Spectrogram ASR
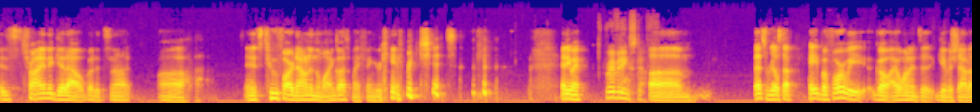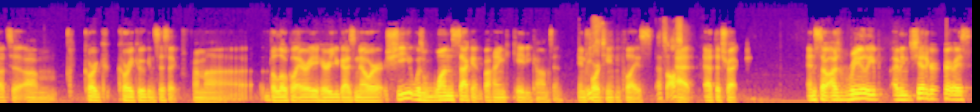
It's trying to get out, but it's not. Uh, and it's too far down in the wine glass. My finger can't reach it. anyway, Riveting stuff. um, that's real stuff. Hey, before we go, I wanted to give a shout out to um, Corey, Corey Coogan Cisek from uh, the local area here. You guys know her. She was one second behind Katie Compton in Jeez. 14th place That's awesome. at at the Trek. And so I was really, I mean, she had a great, great race.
